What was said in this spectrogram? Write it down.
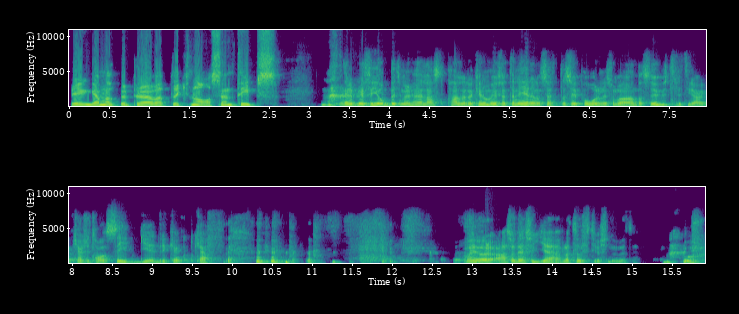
Det är ett gammalt beprövat knasen-tips. När det blev för jobbigt med den här lastpallen då kunde man ju sätta ner den och sätta sig på den liksom och andas ut lite grann. Kanske ta en cigg, dricka en kopp kaffe. Vad gör det? Alltså det är så jävla tufft just nu. Vet du. Uff.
